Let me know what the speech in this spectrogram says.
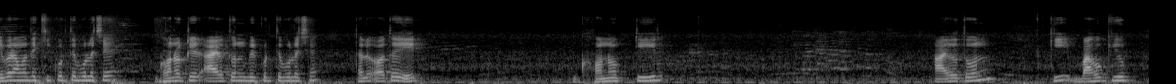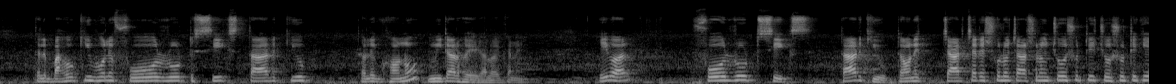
এবার আমাদের কি করতে বলেছে? ঘনকটির আয়তন বের করতে বলেছে। তাহলে অতএব ঘনকটির আয়তন কি? বাহু কিউব। তাহলে বাহু কিউব হলে ফোর রুট সিক্স তার কিউব। তাহলে ঘন মিটার হয়ে গেল এখানে। এবার ফোর রুট সিক্স তার কিউব মানে চার চারে ষোলো, চার ষোলো চৌষট্টি, চৌষট্টিকে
